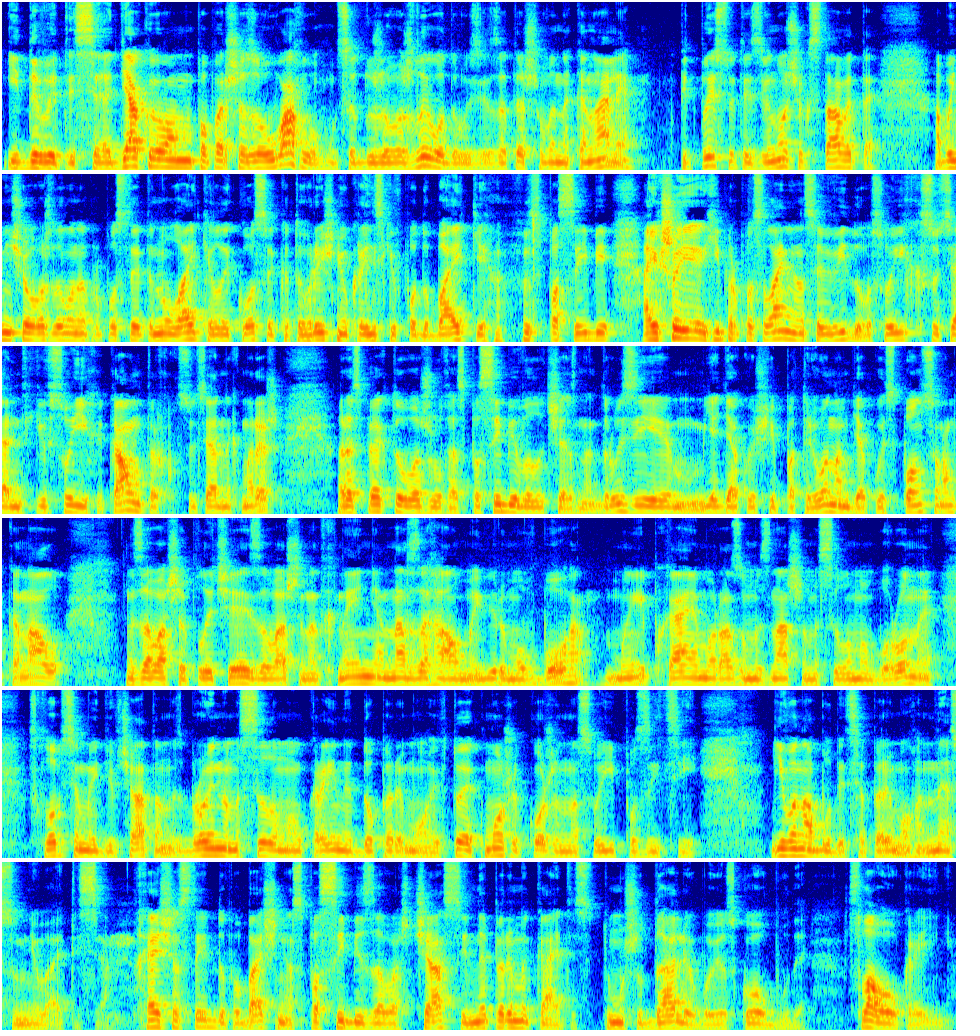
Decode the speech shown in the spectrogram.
і дивитися. Дякую вам, по-перше, за увагу. Це дуже важливо, друзі, за те, що ви на каналі. Підписуйтесь, дзвіночок ставите, аби нічого важливого не пропустити. Ну, лайки, лайкоси, категоричні українські вподобайки. Спасибі. А якщо є гіперпосилання на це відео в своїх соціальних і в своїх аккаунтах, соціальних мереж, респекту, уважуха. Спасибі величезне. Друзі, я дякую ще й патреонам, дякую спонсорам каналу за ваше плече за ваше натхнення. На загал ми віримо в Бога. Ми пхаємо разом із нашими силами оборони, з хлопцями і дівчатами, збройними силами України до перемоги. Хто як може, кожен на своїй позиції. І вона буде ця перемога, не сумнівайтеся. Хай щастить, до побачення. Спасибі за ваш час і не перемикайтеся, тому що далі обов'язково буде. Слава Україні!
